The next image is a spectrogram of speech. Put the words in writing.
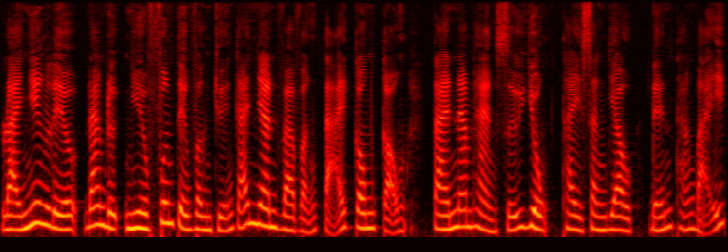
loại nhiên liệu đang được nhiều phương tiện vận chuyển cá nhân và vận tải công cộng tại Nam Hàn sử dụng thay xăng dầu đến tháng 7.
